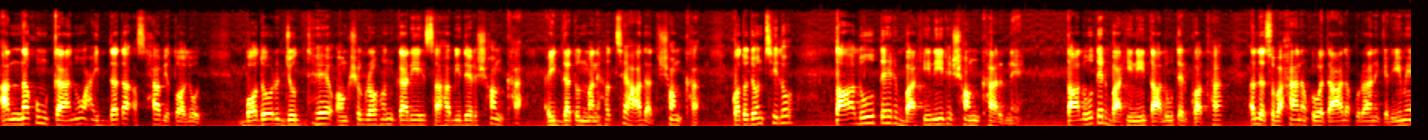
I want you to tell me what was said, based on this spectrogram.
আন্নাহুম কানু আইদাতা আসহাবি তলুদ বদর যুদ্ধে অংশগ্রহণকারী সাহাবিদের সংখ্যা, ইদ্দাতুন মানে হচ্ছে আদাত সংখ্যা, কতজন ছিল? তালুতের বাহিনীর সংখ্যার নে। তালুতের বাহিনী তালুতের কথা আল্লাহ সুবাহান তালা কোরআন করিমে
